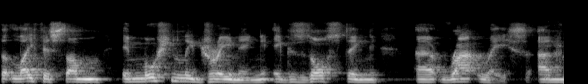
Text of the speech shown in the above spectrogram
that life is some emotionally draining, exhausting uh, rat race, and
